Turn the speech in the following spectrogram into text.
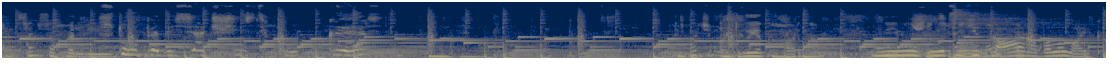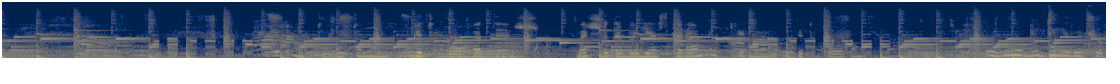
А це взагалі. 156 ко. Кес. Ти бачиш, а диви, яка гарна. Це, це гітара, балалайка. Воно. підкова теж. Бачиш, у тебе є з кераміки Ага. підкова. Ого, будиночок.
